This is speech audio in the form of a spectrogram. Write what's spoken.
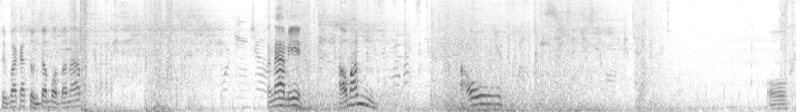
สึกว่ากระสุนจะหมดแล้วนะครับ ข้างหน้ามีเผามันเผาโอเค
